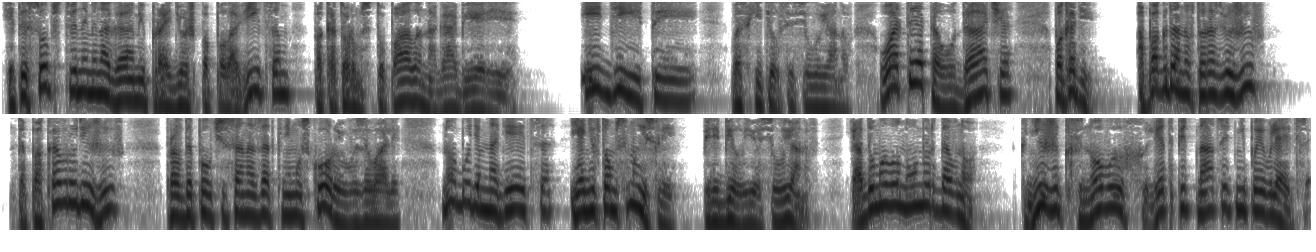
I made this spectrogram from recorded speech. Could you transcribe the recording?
и ты собственными ногами пройдешь по половицам, по которым ступала нога Берии». «Иди ты!» — восхитился Силуянов. «Вот это удача! Погоди, а Богданов-то разве жив?» «Да пока вроде жив. Правда, полчаса назад к нему скорую вызывали. Но будем надеяться. Я не в том смысле, — перебил ее Силуянов. Я думал, он умер давно. Книжек новых лет пятнадцать не появляется.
